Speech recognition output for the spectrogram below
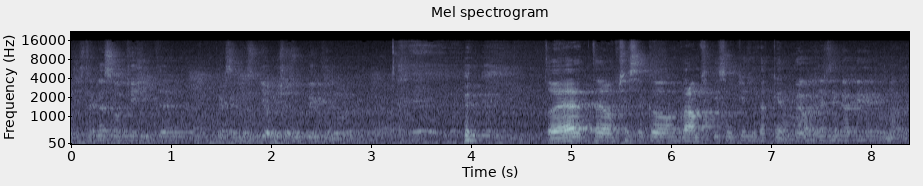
Když takhle soutěžíte, tak se prostě občas To je, to je občas jako v rámci té soutěže taky, no. Jo, že si taky nepoznáte.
